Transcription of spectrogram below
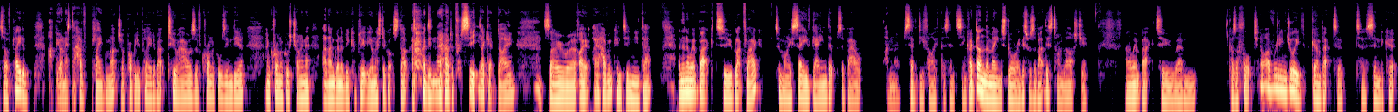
So I've played. A, I'll be honest, I have played much. I've probably played about two hours of Chronicles India and Chronicles China, and I'm going to be completely honest. I got stuck. I didn't know how to proceed. I kept dying, so uh, I I haven't continued that. And then I went back to Black Flag to my save game that was about I don't know seventy five percent sync. I'd done the main story. This was about this time last year, and I went back to because I thought you know I've really enjoyed going back to to Syndicate.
